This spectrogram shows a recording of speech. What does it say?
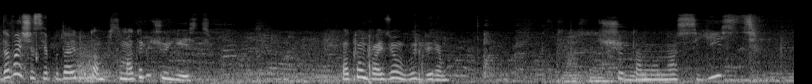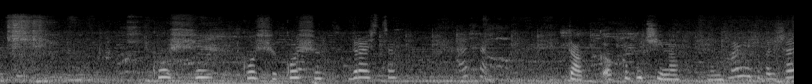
Давай сейчас я подойду там, посмотрю, что есть. Потом пойдем выберем. Что там у нас есть? Кофе, кофе, кофе. Здрасте. Так, а капучино. Маленький, большой.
